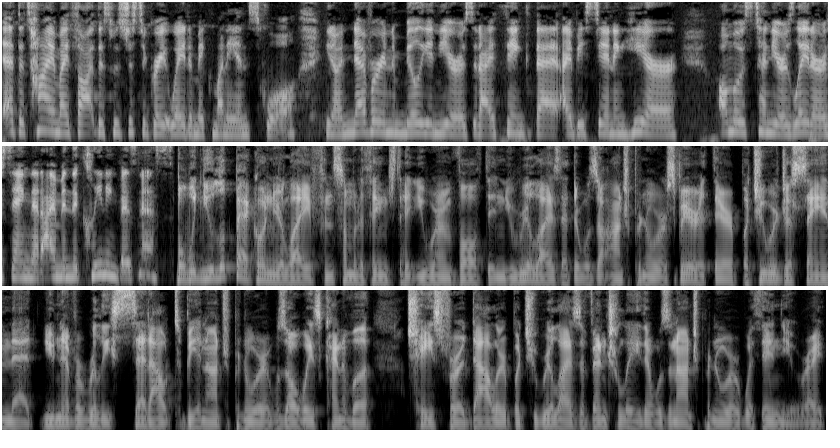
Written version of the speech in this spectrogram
at the time, I thought this was just a great way to make money in school. You know, never in a million years did I think that I'd be standing here almost 10 years later saying that I'm in the cleaning business. But when you look back on your life and some of the things that you were involved in, you realize that there was an entrepreneurial spirit there, but you were just saying that you never really set out to be an entrepreneur. It was always kind of a chase for a dollar, but you realize eventually there was an entrepreneur within you, right?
